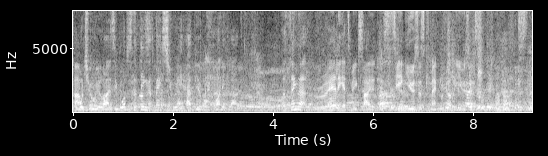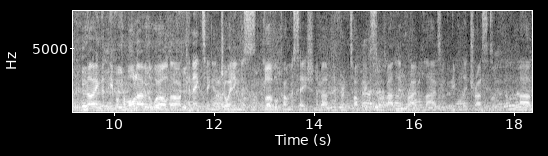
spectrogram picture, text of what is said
um, what you're realizing, what is the thing that makes you really happy about Buddy Cloud? The thing that really gets me excited is seeing users connect with other users. Uh -huh. Knowing that people from all over the world are connecting and joining this global conversation about different topics or about their private lives with people they trust. Um,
